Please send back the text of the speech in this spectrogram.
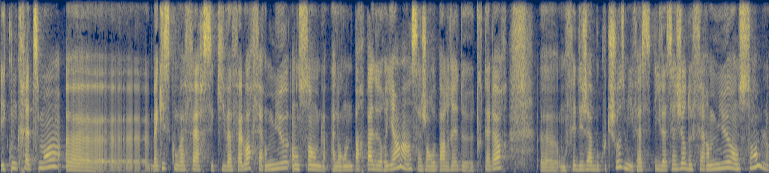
Et concrètement, euh, bah, qu'est-ce qu'on va faire? C'est qu'il va falloir faire mieux ensemble. Alors on ne part pas de rien, hein, ça j'en reparlerai de tout à l'heure. Euh, on fait déjà beaucoup de choses, mais il va, il va s'agir de faire mieux ensemble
